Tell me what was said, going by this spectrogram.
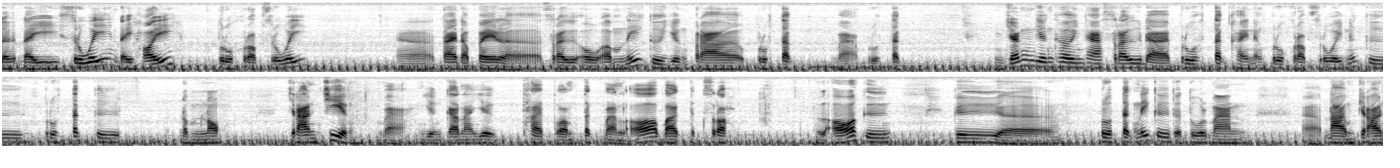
លើសដីស្រួយដីហុយព្រោះក្របស្រួយតែដល់ពេលស្រូវ OM នេះគឺយើងប្រើព្រោះទឹកបាទព្រោះទឹកអញ្ចឹងយើងឃើញថាស្រូវដែលព្រោះទឹកហើយនឹងព្រោះក្របស្រួយនឹងគឺព្រោះទឹកគឺដំណោះច្រើនជាង បាទយើងកាលណាយើងថែទាំទឹកបានល្អបើកទឹកស្រស់ល្អគឺគឺព្រោះទឹកនេះគឺទទួលបាន ដើមច្រើន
